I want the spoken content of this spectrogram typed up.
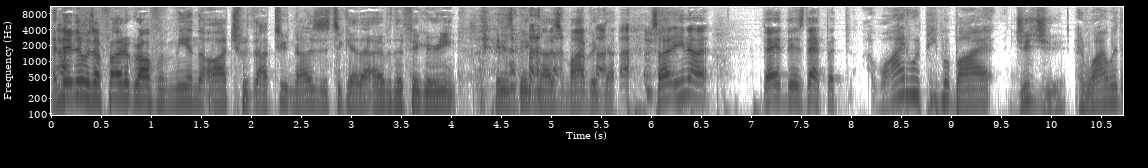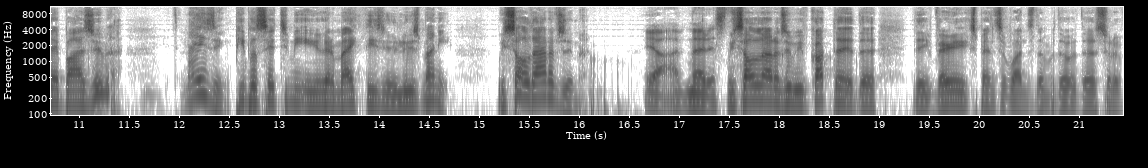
then there was a photograph of me and the arch with our two noses together over the figurine. His big nose, my big nose. So you know, there, there's that. But why would people buy Juju and why would they buy Zuma? It's amazing. People said to me, "You're going to make these and you lose money." We sold out of Zuma. Yeah, I've noticed. We sold out of Zuma. We've got the the the very expensive ones, the the, the sort of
